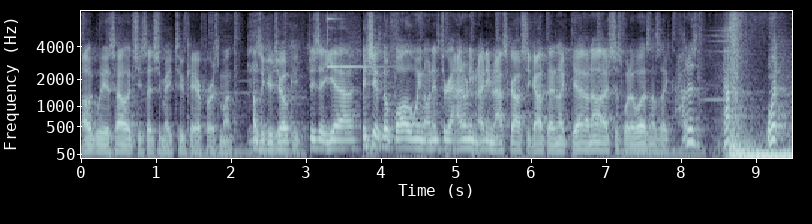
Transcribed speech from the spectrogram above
ugly as hell, and she said she made 2K her first month. I was like, "You're joking?" She said, "Yeah," and she has no following on Instagram. I don't even, I didn't even ask her how she got that. And like, yeah, no, that's just what it was. And I was like, "How does, how, what?"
